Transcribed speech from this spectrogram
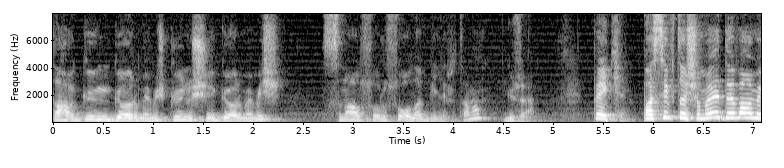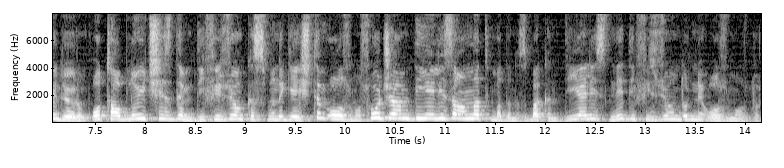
daha gün görmemiş, gün ışığı görmemiş sınav sorusu olabilir. Tamam? Güzel. Peki. Pasif taşımaya devam ediyorum. O tabloyu çizdim. Difüzyon kısmını geçtim. Ozmoz. Hocam diyalizi anlatmadınız. Bakın diyaliz ne difüzyondur ne ozmozdur.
